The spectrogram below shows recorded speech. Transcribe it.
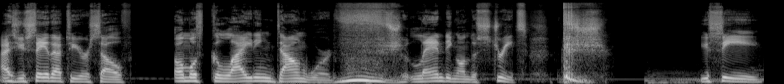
As you say that to yourself, almost gliding downward, landing on the streets, you see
